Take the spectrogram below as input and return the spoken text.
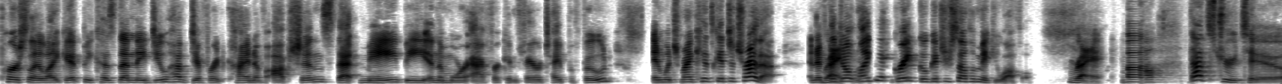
personally like it because then they do have different kind of options that may be in the more African fare type of food, in which my kids get to try that. And if they don't like it, great, go get yourself a Mickey waffle. Right. Well, that's true too.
